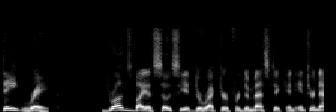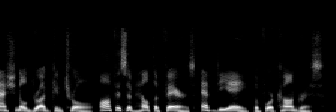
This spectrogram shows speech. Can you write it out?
date rape Drugs by Associate Director for Domestic and International Drug Control, Office of Health Affairs, FDA, before Congress.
